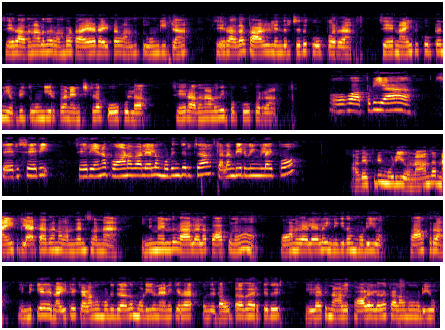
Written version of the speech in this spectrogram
சரி அதனால தான் ரொம்ப டயர்ட் ஆகிட்டா வந்து தூங்கிட்டேன். சரி அதான் காலையில் எழுந்திரிச்சது கூப்பிடுறேன். சரி நைட்டு கூப்பிட்டு நீ எப்படி தூங்கியிருப்பேன்னு நினச்சிட்டு தான் கூப்பிடல. சரி அதனால தான் இப்போ கூப்பிடுறேன். ஓஹோ அப்படியா? சரி சரி. சரி என்ன போன வேலையெல்லாம் முடிஞ்சிருச்சா? கிளம்பிடுவீங்களா இப்போ? அது எப்படி முடியும்? நான் தான் நைட் லேட்டாக தானே வந்தேன்னு சொன்னேன். இனிமேல் தான் வேலையெல்லாம் பார்க்கணும். போன வேலையெல்லாம் இன்னைக்கு தான் முடியும். பார்க்குறேன். இன்னைக்கே நைட்டே கிளம்ப முடிஞ்சாதான் முடியும்னு நினைக்கிறேன். கொஞ்சம் டவுட்டாக தான் இருக்குது. இல்லாட்டி நாளைக்கு காலையில் தான் கிளம்ப முடியும்.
